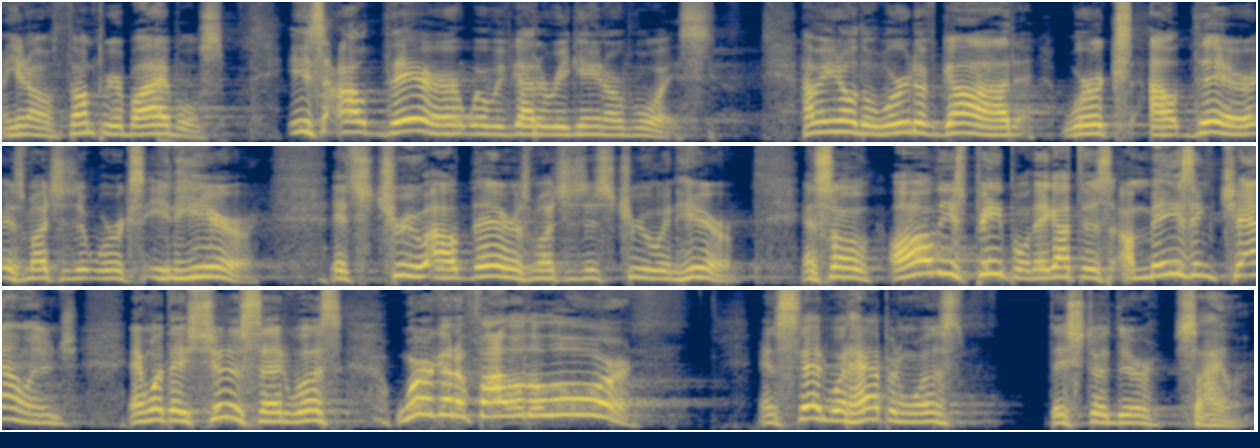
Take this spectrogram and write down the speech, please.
you know, thump your Bibles. It's out there where we've got to regain our voice. How many you know the Word of God works out there as much as it works in here? It's true out there as much as it's true in here. And so all these people, they got this amazing challenge, and what they should have said was, We're going to follow the Lord. Instead, what happened was they stood there silent.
